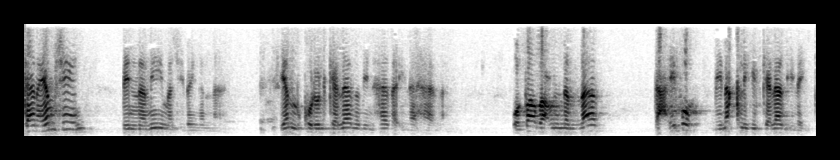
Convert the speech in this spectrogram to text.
كان يمشي بالنميمة بين الناس ينقل الكلام من هذا إلى هذا. وطابع النمام تعرفه بنقله الكلام إليك.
